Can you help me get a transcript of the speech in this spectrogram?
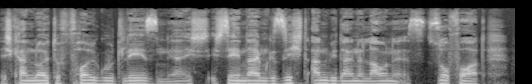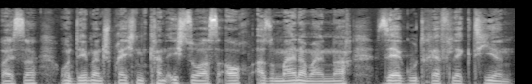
Ich kann Leute voll gut lesen, ja. Ich, ich sehe in deinem Gesicht an, wie deine Laune ist. Sofort, weißt du? Und dementsprechend kann ich sowas auch, also meiner Meinung nach, sehr gut reflektieren.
